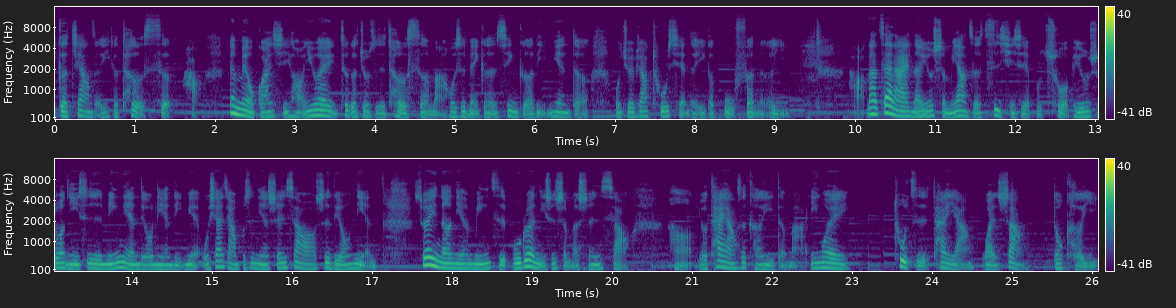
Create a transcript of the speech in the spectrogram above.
个这样的一个特色。好，那没有关系哈，因为这个就是特色嘛，或是每个人性格里面的，我觉得比较凸显的一个部分而已。好，那再来呢？有什么样子的字其实也不错。比如说你是明年流年里面，我现在讲不是你的生肖哦，是流年。所以呢，你的名字不论你是什么生肖，哈，有太阳是可以的嘛，因为兔子太阳晚上都可以，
